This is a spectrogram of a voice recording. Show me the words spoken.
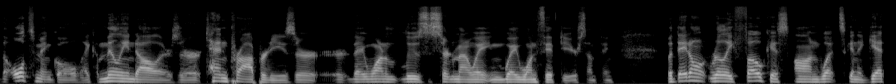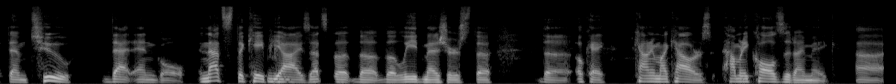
the ultimate goal, like a million dollars or 10 properties, or, or they want to lose a certain amount of weight and weigh 150 or something. But they don't really focus on what's going to get them to that end goal. And that's the KPIs. Mm-hmm. That's the the the lead measures, the the okay, counting my calories. How many calls did I make? uh,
